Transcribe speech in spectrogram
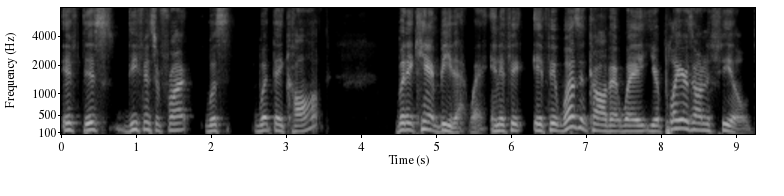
if this defensive front was what they called, but it can't be that way. And if it if it wasn't called that way, your players on the field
